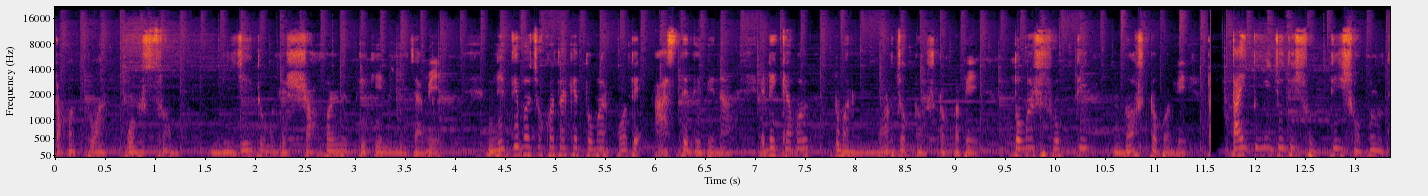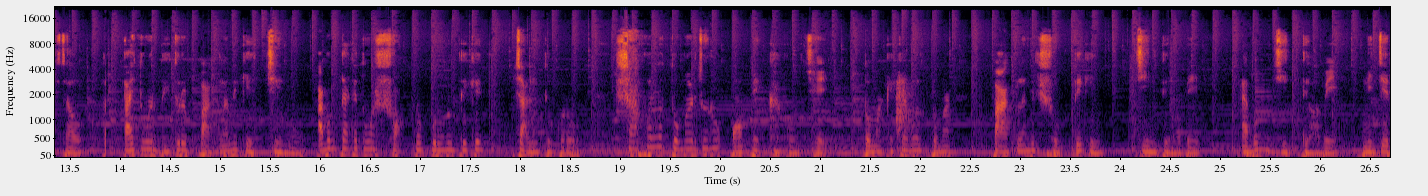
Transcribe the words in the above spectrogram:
তখন তোমার পরিশ্রম নিজেই তোমাকে সাফল্যের দিকে নিয়ে যাবে। নেতিবাচকতাকে তোমার পথে আসতে দেবে না। এটি কেবল তোমার মর্যাদ নষ্ট করবে, তোমার শক্তি নষ্ট করবে। তাই তুমি যদি সত্যিই সফল হতে চাও, তাই তোমার ভিতরে পাগলামিকে চেনো এবং তাকে তোমার স্বপ্ন পূরণের দিকে চালিত করো। সাফল্য তোমার জন্য অপেক্ষা করছে। তোমাকে কেবল তোমার পাগলামির শক্তিকে চিনতে হবে। এবং জিততে হবে। নিজের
